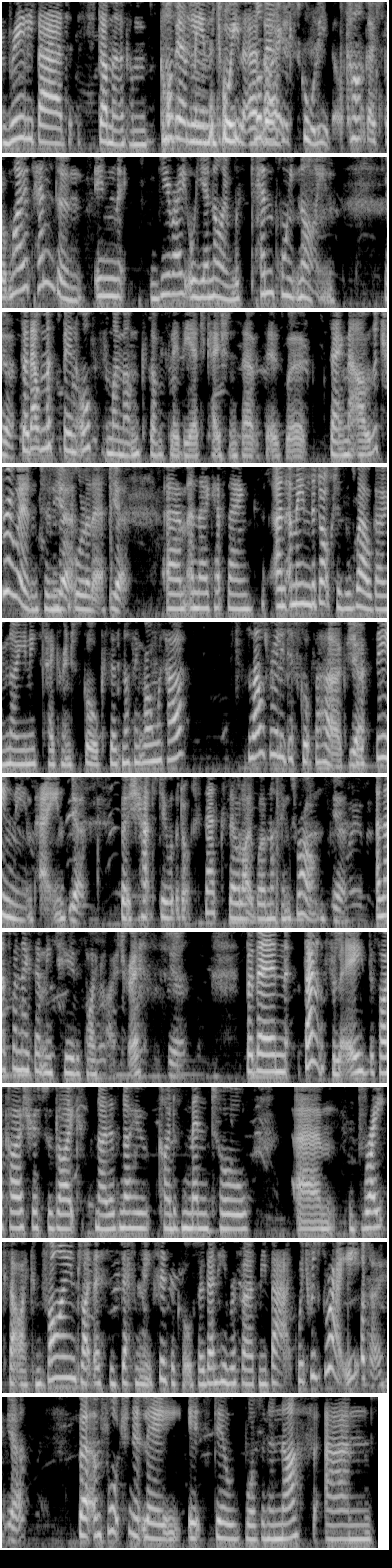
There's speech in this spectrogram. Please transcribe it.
really bad stomach. I'm Not be able constantly to- in the toilet. not be able to go to school either. can't go to school. My attendance in year eight or year nine was ten point nine. Yeah. So that must have been awful for my mum because obviously the education services were saying that I was a truant and Yeah. all of this. Yeah. Um, and they kept saying, and I mean the doctors as well, going, no, you need to take her into school because there's nothing wrong with her. So that was really difficult for her because she was seeing me in pain. Yeah. But she had to do what the doctor said because they were like, well, nothing's wrong. Yeah. And that's when they sent me to the psychiatrist. Yeah. But then, thankfully, the psychiatrist was like, no, there's no kind of mental um, break that I can find. Like, this is definitely physical. So then he referred me back, which was great. Okay. Yeah. But unfortunately, it still wasn't enough. And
